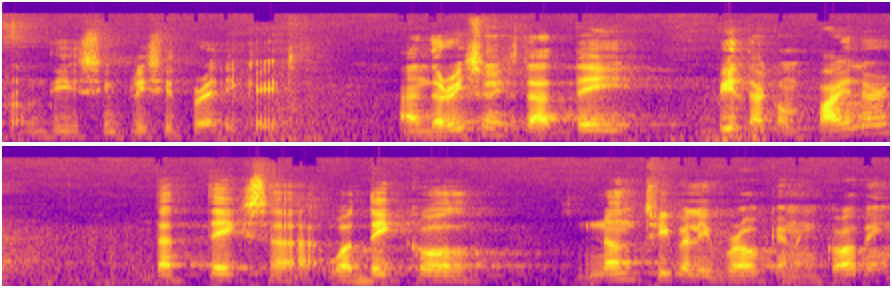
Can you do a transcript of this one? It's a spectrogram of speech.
from this implicit predicate. And the reason is that they build a compiler that takes uh, what they call non-trivially broken encoding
